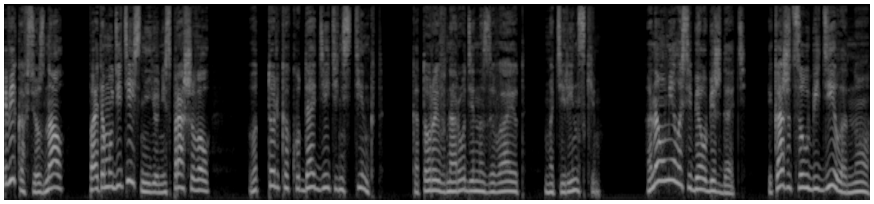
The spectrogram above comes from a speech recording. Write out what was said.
Вика все знал, поэтому детей с нее не спрашивал. Вот только куда деть инстинкт, который в народе называют материнским? Она умела себя убеждать и, кажется, убедила, но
